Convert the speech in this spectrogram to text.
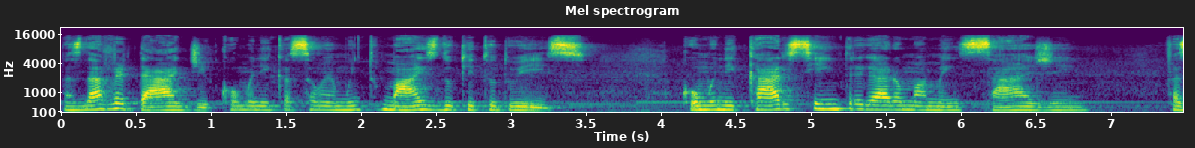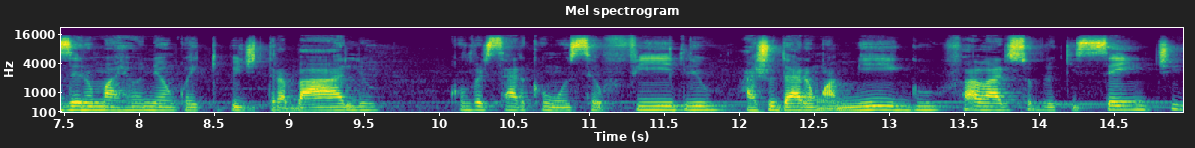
Mas na verdade, comunicação é muito mais do que tudo isso. Comunicar-se é entregar uma mensagem, fazer uma reunião com a equipe de trabalho, conversar com o seu filho, ajudar um amigo, falar sobre o que sente,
